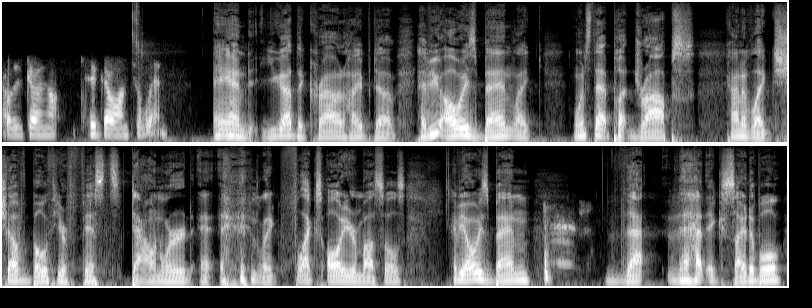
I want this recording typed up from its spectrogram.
I was going on to go on to win. And you got the crowd hyped up. Have you always been like once that putt drops, kind of like shove both your fists downward and, and like flex all your muscles? Have you always been that that excitable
